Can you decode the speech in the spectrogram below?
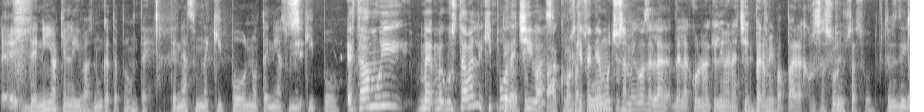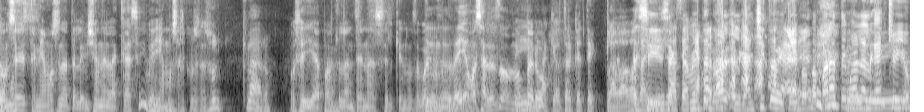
Eh, de niño a quién le ibas, nunca te pregunté. ¿Tenías un equipo? ¿No tenías un equipo? Estaba muy. Me, gustaba el equipo de Chivas porque tenía muchos amigos de la, de la colonia que le iban a Chivas, pero mi papá era Cruz Azul. Cruz Azul. Entonces, teníamos una televisión en la casa y veíamos al Cruz Azul. Claro. O sea, y aparte la antena es el que nos. Bueno, veíamos a los dos, ¿no? pero. Una que otra que te clavabas sí, exactamente, ¿no? El ganchito de que mi papá, párate, mueve al gancho y yo.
